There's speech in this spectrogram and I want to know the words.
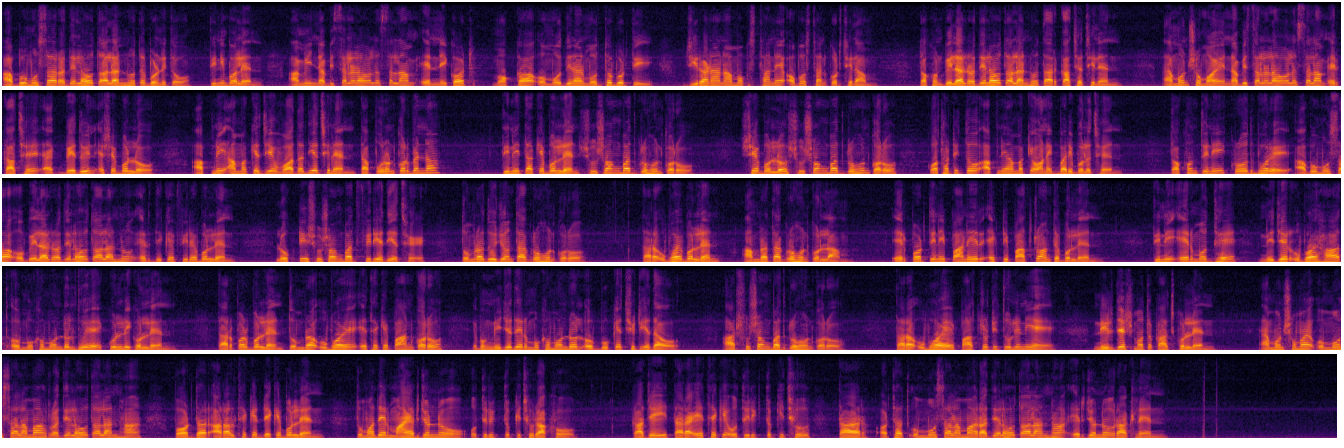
আবু মুসা রদিল্লাহ তাল্লাহ্ন হতে বর্ণিত। তিনি বলেন, আমি নবী সাল্লাহ সাল্লাম এর নিকট মক্কা ও মদিনার মধ্যবর্তী জিরানা নামক স্থানে অবস্থান করছিলাম। তখন বিলাল রদিল্লাহ তাল্লাহ্ন তার কাছে ছিলেন। এমন সময় নবী সাল্লাহ সাল্লাম এর কাছে এক বেদুইন এসে বলল, আপনি আমাকে যে ওয়াদা দিয়েছিলেন তা পূরণ করবেন না? তিনি তাকে বললেন, সুসংবাদ গ্রহণ করো। সে বলল, সুসংবাদ গ্রহণ করো? কথাটি তো আপনি আমাকে অনেকবারই বলেছেন। তখন তিনি ক্রোধ ভরে আবু মুসা ও বেলাল রদিল্লাহ তাল্লাহ্ন এর দিকে ফিরে বললেন লোকটি সুসংবাদ ফিরিয়ে দিয়েছে, তোমরা দুজন তা গ্রহণ করো। তারা উভয় বললেন, আমরা তা গ্রহণ করলাম। এরপর তিনি পানির একটি পাত্র আনতে বললেন। তিনি এর মধ্যে নিজের উভয় হাত ও মুখমণ্ডল ধুয়ে কুল্লি করলেন। তারপর বললেন, তোমরা উভয়ে এ থেকে পান করো এবং নিজেদের মুখমণ্ডল ও বুকে ছিটিয়ে দাও আর সুসংবাদ গ্রহণ করো। তারা উভয়ে পাত্রটি তুলে নিয়ে নির্দেশ মতো কাজ করলেন। এমন সময় উম্মু সালামা রদিল্লাহ তালাহা পর্দার আড়াল থেকে ডেকে বললেন, তোমাদের মায়ের জন্য অতিরিক্ত কিছু রাখো। কাজেই তারা এ থেকে অতিরিক্ত কিছু তার, অর্থাৎ উম্মু সালামা রাজিয়াল্লাহ তালান্না এর জন্য রাখলেন।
